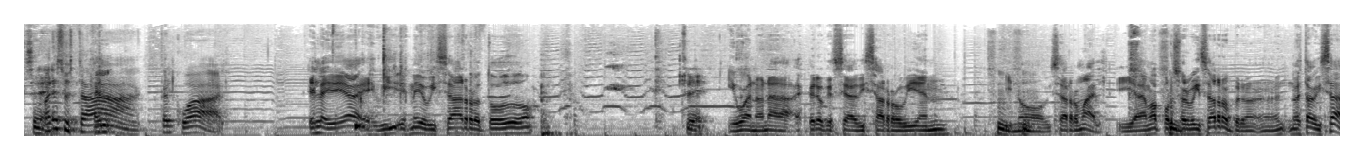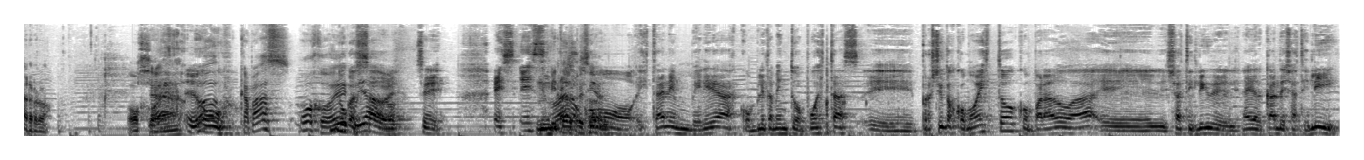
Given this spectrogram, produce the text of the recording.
sí. Para eso está tal cual. es la idea, es, es medio bizarro todo. Sí. Y bueno, nada, espero que sea bizarro bien y no bizarro mal. Y además por ser bizarro, pero no, no está bizarro. Ojo, eh. Eh, oh, capaz, ojo, eh, Nunca se cuidado. sabe. Sí. Es, es raro especial. como están en veredas completamente opuestas eh, proyectos como esto comparado a eh, el Justice League del Snyder Cut de Justice League.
